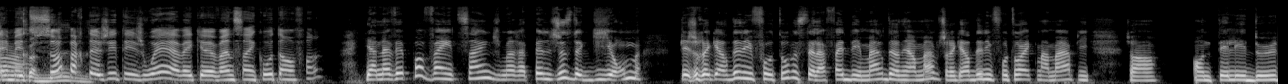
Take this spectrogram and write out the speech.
Aimais-tu ça, partager tes jouets avec euh, 25 autres enfants? Il y en avait pas 25, je me rappelle juste de Guillaume. Puis je regardais les photos parce que c'était la fête des mères dernièrement, puis je regardais les photos avec ma mère puis genre on était les deux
